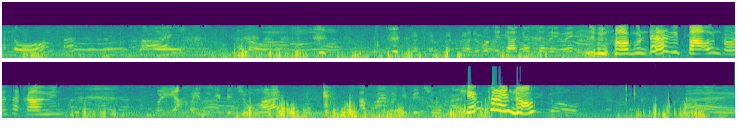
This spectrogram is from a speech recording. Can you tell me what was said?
hello. Hi. Hello. Dagat dere, we. Bagong tara si Paon pa sa kamin. Uy, ako yung magibitsuhan. Ako yung magibitsuhan. Siyempre, no? Ah,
